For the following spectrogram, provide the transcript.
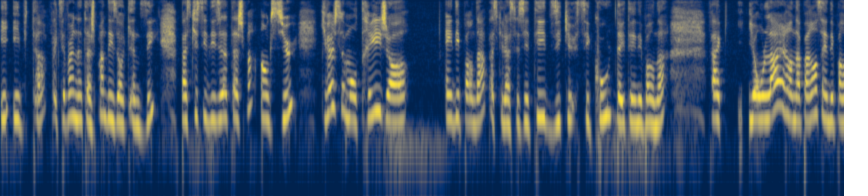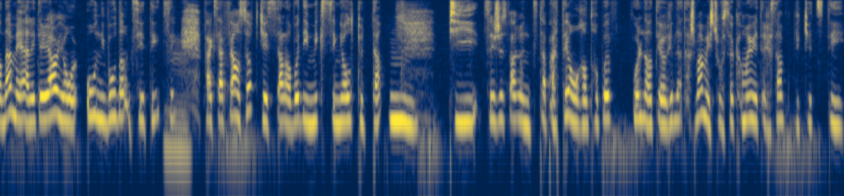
et évitant. Fait que ça fait un attachement désorganisé parce que c'est des attachements anxieux qui veulent se montrer genre indépendants parce que la société dit que c'est cool d'être indépendant. Fait qu'ils ont l'air en apparence indépendants, mais à l'intérieur, ils ont un haut niveau d'anxiété, tu sais. Fait que ça fait en sorte que ça envoie des mix signals tout le temps. Mm. Puis, tu sais, juste faire une petite aparté, on rentre pas full dans la théorie de l'attachement, mais je trouve ça quand même intéressant vu que tu t'es.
